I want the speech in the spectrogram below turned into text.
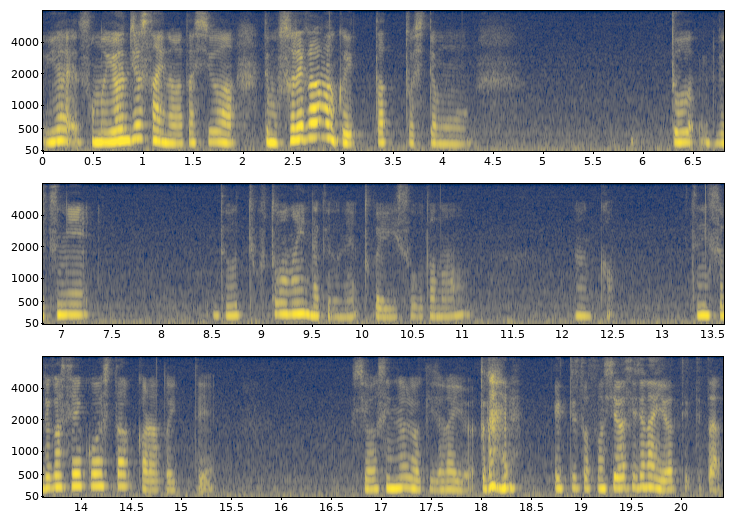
いやその40歳の私はでもそれがうまくいったとしてもど別にどうってことはないんだけどねとか言いそうだな。なんか別にそれが成功したからといって幸せになるわけじゃないよとか 言ってさその幸せじゃないよって言ってたら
